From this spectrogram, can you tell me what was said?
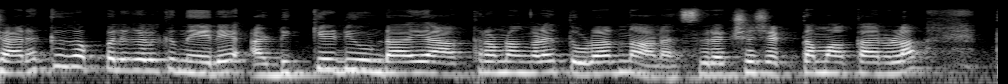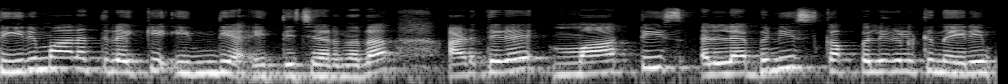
ചരക്ക് കപ്പലുകൾക്ക് നേരെ അടിക്കടി ഉണ്ടായ ആക്രമണങ്ങളെ തുടർന്നാണ് സുരക്ഷ ശക്തമാക്കാനുള്ള തീരുമാനത്തിലേക്ക് ഇന്ത്യ എത്തിച്ചേർന്നത്. അടുത്തിടെ മാർട്ടീസ് ലെബനീസ് കപ്പലുകൾക്ക് നേരെയും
